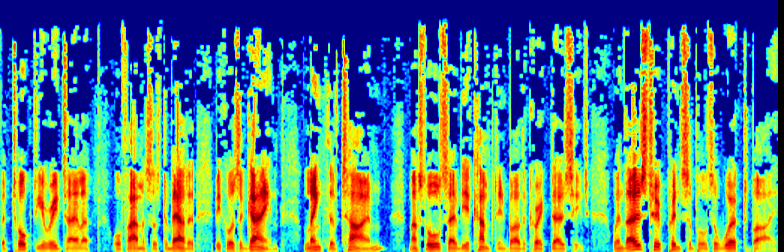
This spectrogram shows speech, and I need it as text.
but talk to your retailer or pharmacist about it because again, length of time must also be accompanied by the correct dosage. When those two principles are worked by,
